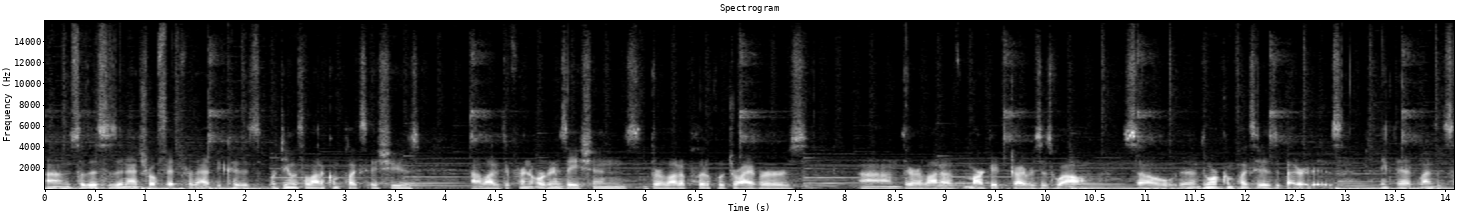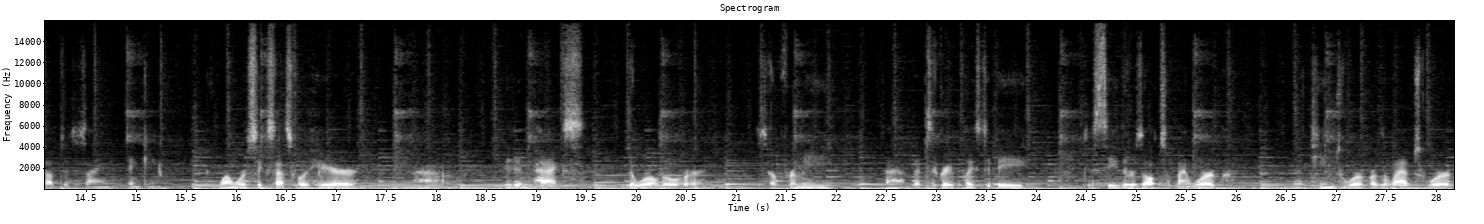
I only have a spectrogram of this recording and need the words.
Um, so this is a natural fit for that because we're dealing with a lot of complex issues, a lot of different organizations, there are a lot of political drivers, um, there are a lot of market drivers as well. So uh, the more complex it is, the better it is. I think that lends itself to design thinking. When we're successful here, um, it impacts the world over. So for me, uh, that's a great place to be, to see the results of my work, the team's work or the lab's work,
